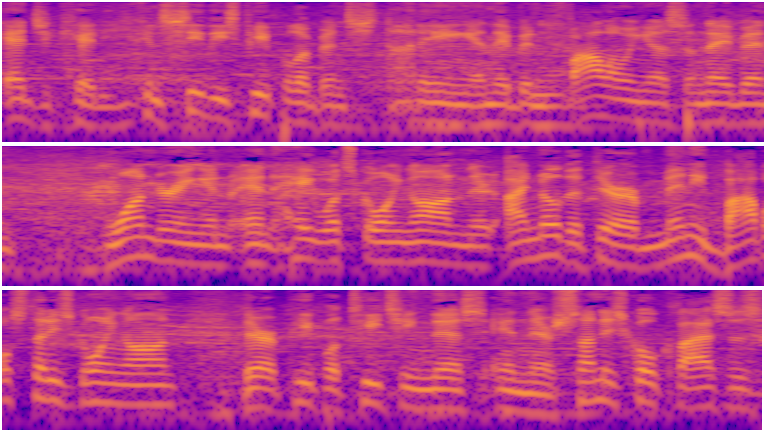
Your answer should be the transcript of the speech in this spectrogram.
educated. You can see these people have been studying and they've been following us and they've been wondering and, and hey, what's going on? There, I know that there are many Bible studies going on. There are people teaching this in their Sunday school classes.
